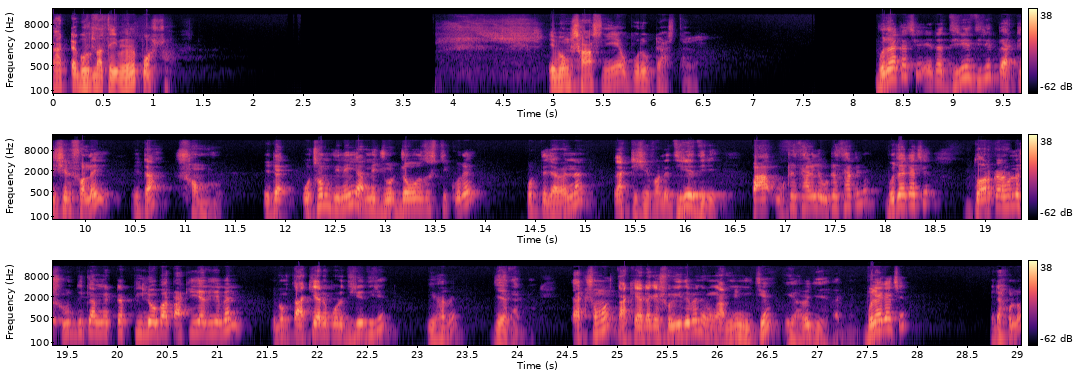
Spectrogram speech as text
নাকটা ঘূর্ণাতে এইভাবে স্পষ্ট এবং শ্বাস নিয়ে উপরে উঠে আসতে হবে। বোঝা গেছে? এটা ধীরে ধীরে প্র্যাকটিসের ফলেই এটা সম্ভব। এটা প্রথম দিনেই আপনি জোর জবরদস্তি করে করতে যাবেন না প্র্যাকটিসের ফলে। ধীরে ধীরে, পা উঠে থাকলে উঠে থাকল, বোঝা গেছে। দরকার হলে শুরুর দিকে আপনি একটা পিলো বা তাকিয়া দিয়েবেন এবং তাকিয়ার উপরে ধীরে ধীরে এইভাবে যেতে থাকবেন। এক সময় তাকিয়াটাকে সরিয়ে দেবেন এবং আপনি নিচে এইভাবে যেতে থাকবেন। বোঝা গেছে? এটা হলো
